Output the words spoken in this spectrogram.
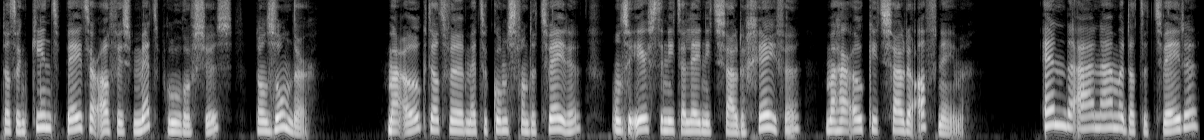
dat een kind beter af is met broer of zus dan zonder. Maar ook dat we met de komst van de tweede onze eerste niet alleen iets zouden geven, maar haar ook iets zouden afnemen. En de aanname dat de tweede,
